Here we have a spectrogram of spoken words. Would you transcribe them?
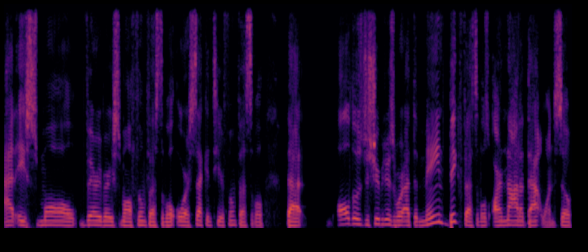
at a small, very, very small film festival or a second tier film festival that all those distributors were at the main big festivals are not at that one. So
